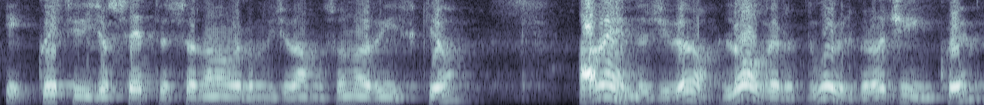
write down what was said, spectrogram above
e questi 17 19 come dicevamo sono a rischio, avendoci però l'over 2,5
